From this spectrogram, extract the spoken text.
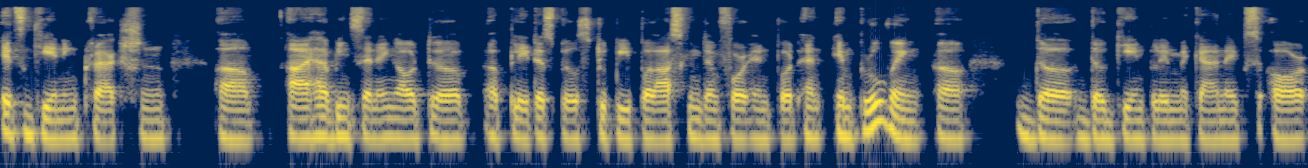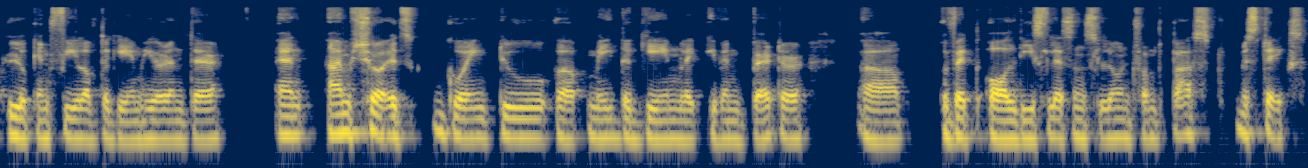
it's gaining traction. Um, i have been sending out uh, uh, playtest bills to people asking them for input and improving uh, the the gameplay mechanics or look and feel of the game here and there and i'm sure it's going to uh, make the game like even better uh, with all these lessons learned from the past mistakes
